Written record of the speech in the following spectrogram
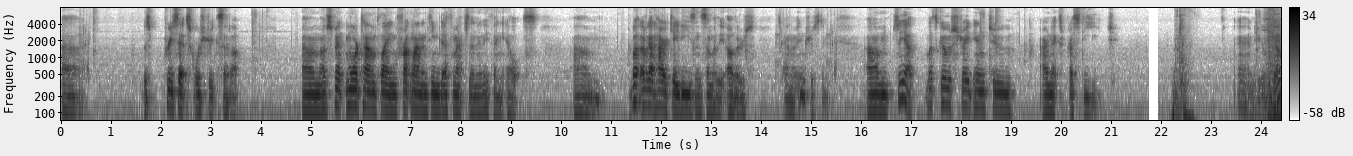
uh, this preset score streak setup. Um, I've spent more time playing Frontline and Team Deathmatch than anything else. Um, but I've got higher KDs than some of the others. Kind of interesting. Um, so yeah, let's go straight into our next prestige. And here we go.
